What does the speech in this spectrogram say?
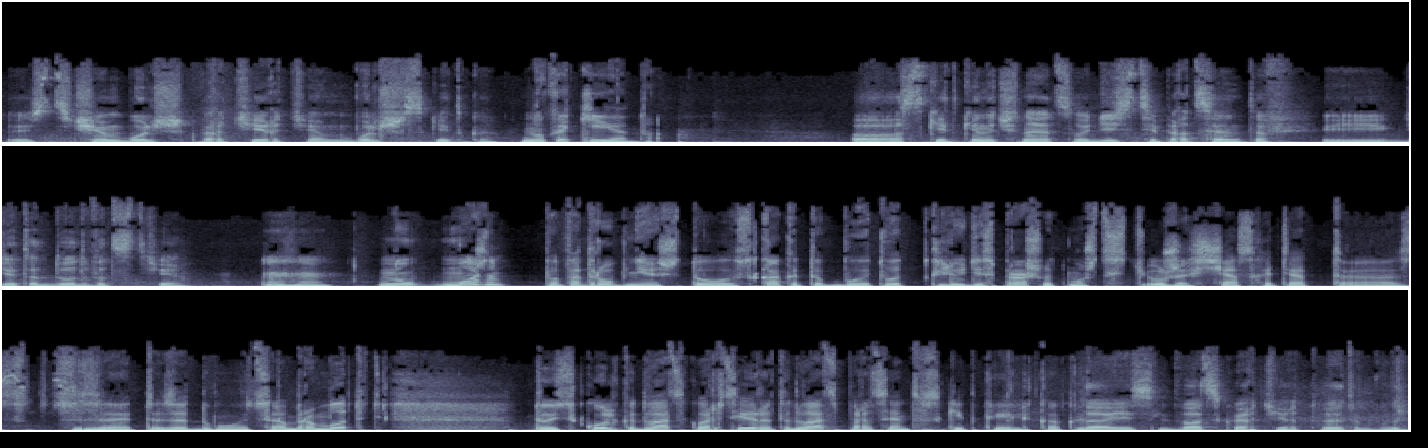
То есть, чем больше квартир, тем больше скидка. Ну, какие она? А, скидки начинаются от 10% и где-то до 20%. Угу. Ну, можно поподробнее, что как это будет? Вот люди спрашивают, может, уже сейчас хотят э, за это задумываются обработать. То есть сколько? 20 квартир это 20% скидка или как? Да, если 20 квартир, то это будет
